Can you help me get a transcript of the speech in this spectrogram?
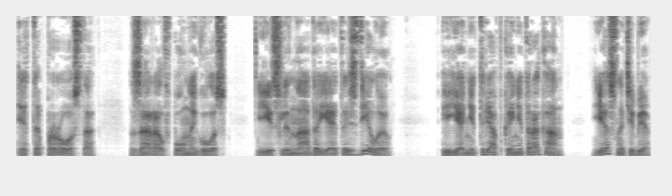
«Это просто», — заорал в полный голос. «Если надо, я это сделаю. И я не тряпка и не таракан. Ясно тебе?»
